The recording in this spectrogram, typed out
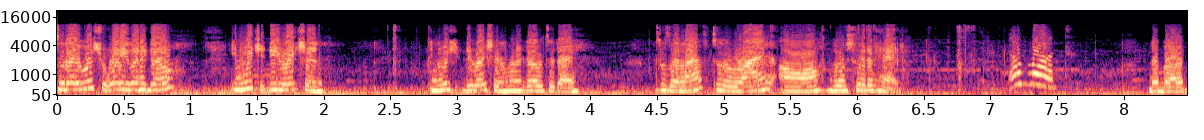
Today, which way are you gonna go? In which direction? In which direction you gonna go today? To the left, to the right, or go straight ahead? The bird.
